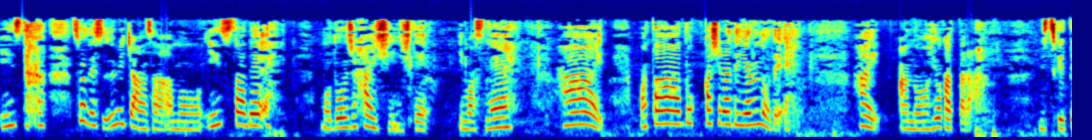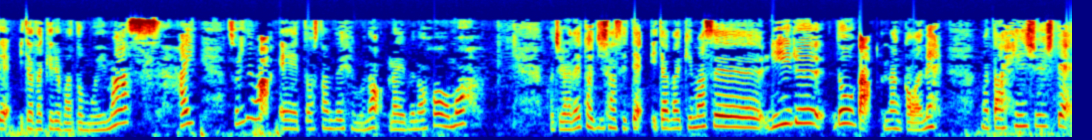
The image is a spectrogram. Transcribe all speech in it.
インスタ、そうです。海ちゃんさん、あの、インスタでもう同時配信していますね。はい。またどっかしらでやるので、はい、あの、よかったら見つけていただければと思います。はい。それでは、えっ、ー、と、スタンド FM のライブの方もこちらで閉じさせていただきます。リール動画なんかはね、また編集して、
